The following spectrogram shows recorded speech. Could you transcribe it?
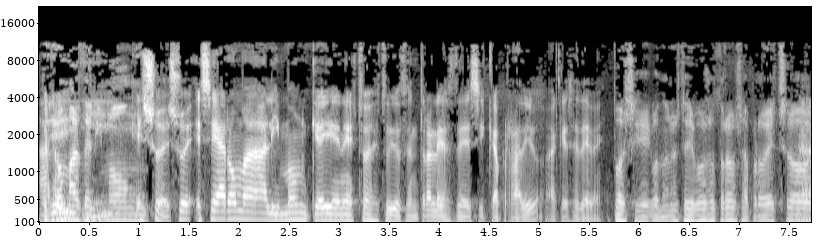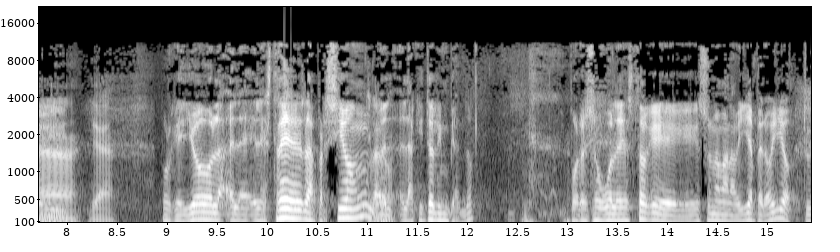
Oye, aromas de limón. Eso, eso, ese aroma a limón que hay en estos estudios centrales de SICAP Radio, ¿a qué se debe? Pues que cuando no estéis vosotros aprovecho y- Ah, ya. Porque yo la- la- el estrés, la presión, Claro. la, la quito limpiando. Por eso huele esto que, es una maravilla, pero yo, Tú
